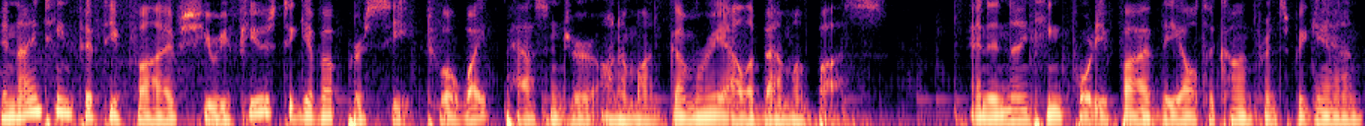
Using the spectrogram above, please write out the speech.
In 1955, she refused to give up her seat to a white passenger on a Montgomery, Alabama bus. And in 1945, the Yalta Conference began.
